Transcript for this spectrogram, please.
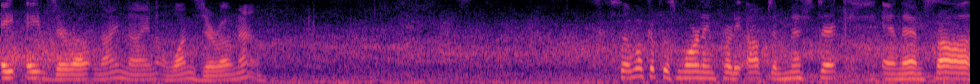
9910 now. So I woke up this morning pretty optimistic and then saw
